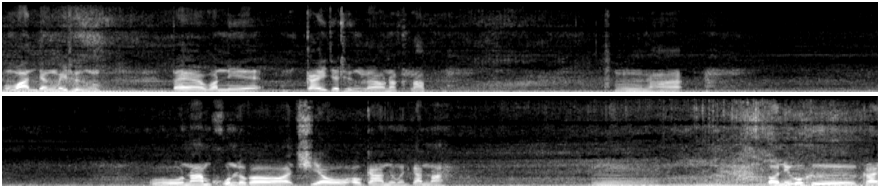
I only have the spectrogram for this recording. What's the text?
เมื่อวานยังไม่ถึง แต่วันนี้ใกล้จะถึงแล้วนะครับืนะฮะ โอ้โห น้ำขุ่นแล้วก็เชี่ยวเอาการอยู่เหมือนกันนะ อืม ตอนนี้ก็คือใกล้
